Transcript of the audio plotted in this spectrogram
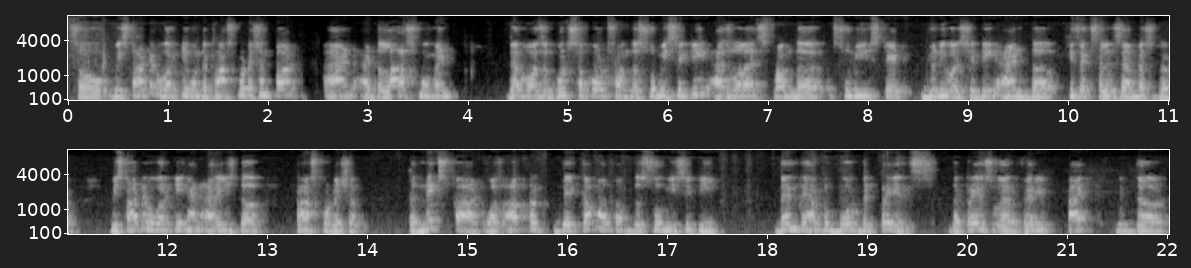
So we started working on the transportation part, and at the last moment, there was a good support from the Sumy city as well as from the Sumy State University and the, His Excellency Ambassador. We started working and arranged the transportation. The next part was after they come out of the Sumy city, then they have to board the trains. The trains were very packed with the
